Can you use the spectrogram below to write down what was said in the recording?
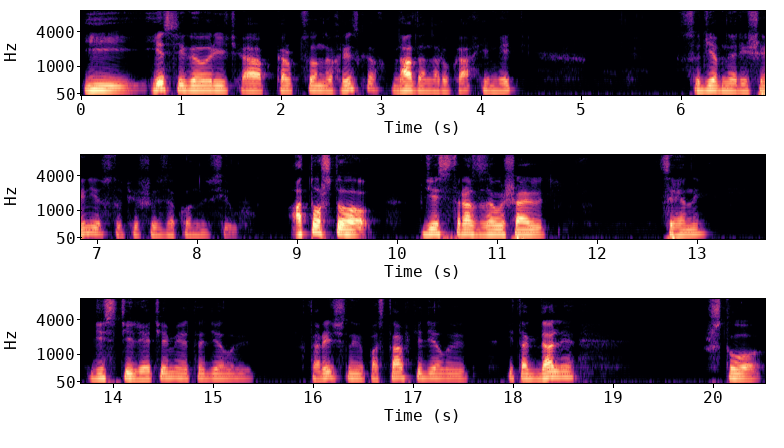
И если говорить о коррупционных рисках, надо на руках иметь судебное решение, вступившее в законную силу. А то, что в 10 раз завышают цены, десятилетиями это делают, вторичные поставки делают и так далее, что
